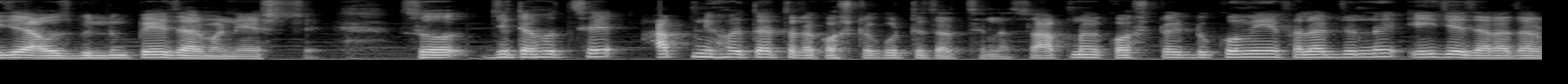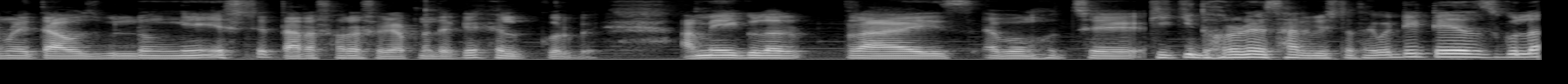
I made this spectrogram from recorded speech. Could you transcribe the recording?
নিজে হাউস বিল্ডিং পেয়ে জার্মানি এসছে। সো যেটা হচ্ছে, আপনি হয়তো এতটা কষ্ট করতে চাচ্ছেন না। সো আপনার কষ্ট একটু কমিয়ে ফেলার জন্য এই যে যারা জার্মানিতে হাউস বিল্ডিং নিয়ে এসছে, তারা সরাসরি আপনাদেরকে হেল্প করবে। আমি এইগুলার প্রাইস এবং হচ্ছে কি কি ধরনের সার্ভিসটা থাকবে ডিটেলসগুলো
